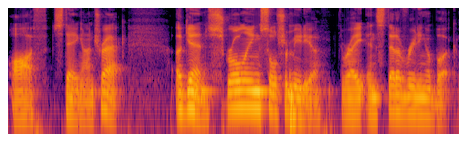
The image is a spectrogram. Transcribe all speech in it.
off staying on track. Again, scrolling social media, right, instead of reading a book.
